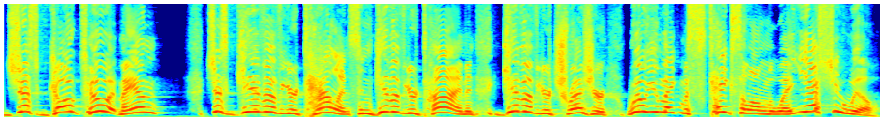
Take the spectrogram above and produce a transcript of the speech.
Just go to it, man. Just give of your talents and give of your time and give of your treasure. Will you make mistakes along the way? Yes, you will.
